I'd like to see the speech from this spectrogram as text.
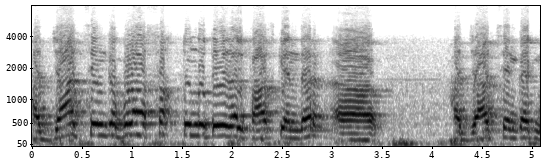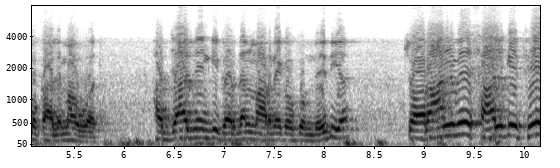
हज्जाज से इनका बड़ा सख्त तेज अल्फाज के अंदर हज्जाज से इनका एक मुकालमा हुआ था। हज्जाज ने इनकी गर्दन मारने का हुक्म दे दिया। चौरानवे साल के थे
